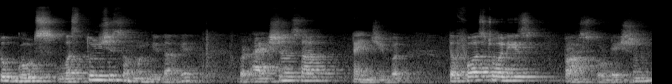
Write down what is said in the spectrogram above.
to goods वस्तूंशी संबंधित आहेत but actions are tangible the first one is transportation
